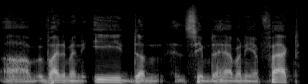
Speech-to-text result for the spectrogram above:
Uh, vitamin E doesn't seem to have any effect.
